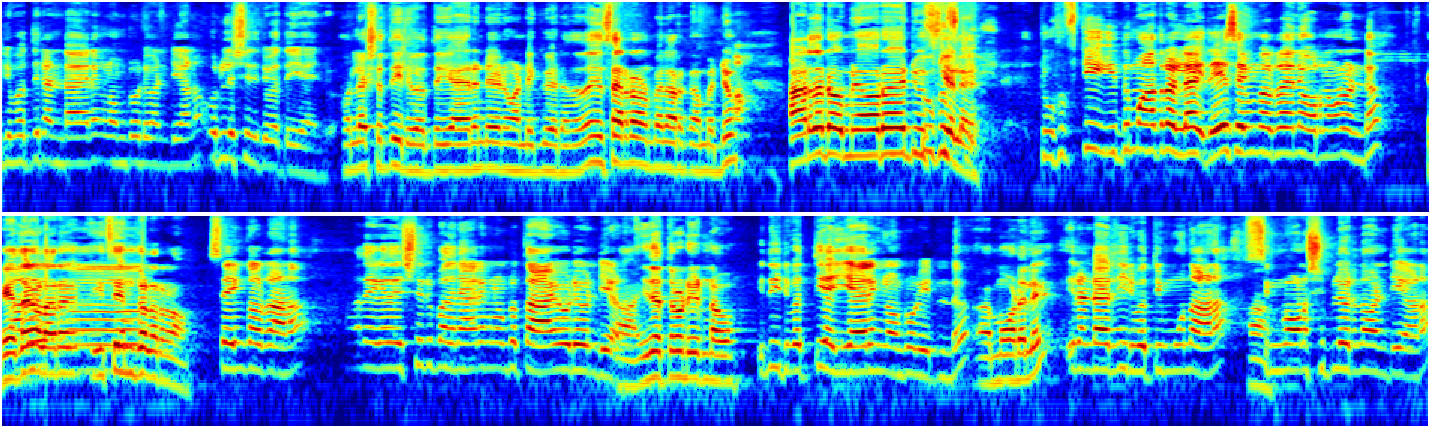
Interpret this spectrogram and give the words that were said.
ഇരുപത്തി രണ്ടായിരം കിലോമീറ്റർ വണ്ടിയാണ്. ഒരു ലക്ഷത്തി ഇരുപത്തി അയ്യായിരം രൂപ. ഒരു ലക്ഷത്തി ഇരുപത്തി അയ്യായിരം രൂപയാണ് വണ്ടിക്ക് വരുന്നത്. നിസ്സാര ഡൗൺ പേയ്മെന്റ് ഇറക്കാൻ പറ്റും. അടുത്ത ഡൊമിനോർ ടു ഫിഫ്റ്റി അല്ലേ? ടു ഫിഫ്റ്റി ഇത് മാത്രമല്ല ഇതേ സെയിം കളർ തന്നെ ഒരെണ്ണമുണ്ട് ഏതാ കളർ ഈ സെയിം കളറാണോ സെയിം കളറാണ് അത് ഏകദേശം ഒരു പതിനായിരം കിലോമീറ്റർ താഴെ ഓടിയ വണ്ടിയാണ്. ഇത് എത്ര ഉണ്ടാവും ഇത് ഇരുപത്തി അയ്യായിരം കിലോമീറ്റർ ഓടിയിട്ടുണ്ട് രണ്ടായിരത്തി ഇരുപത്തി മൂന്നാണ് സിംഗിൾ ഓണർഷിപ്പിൽ വരുന്ന വണ്ടിയാണ്.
